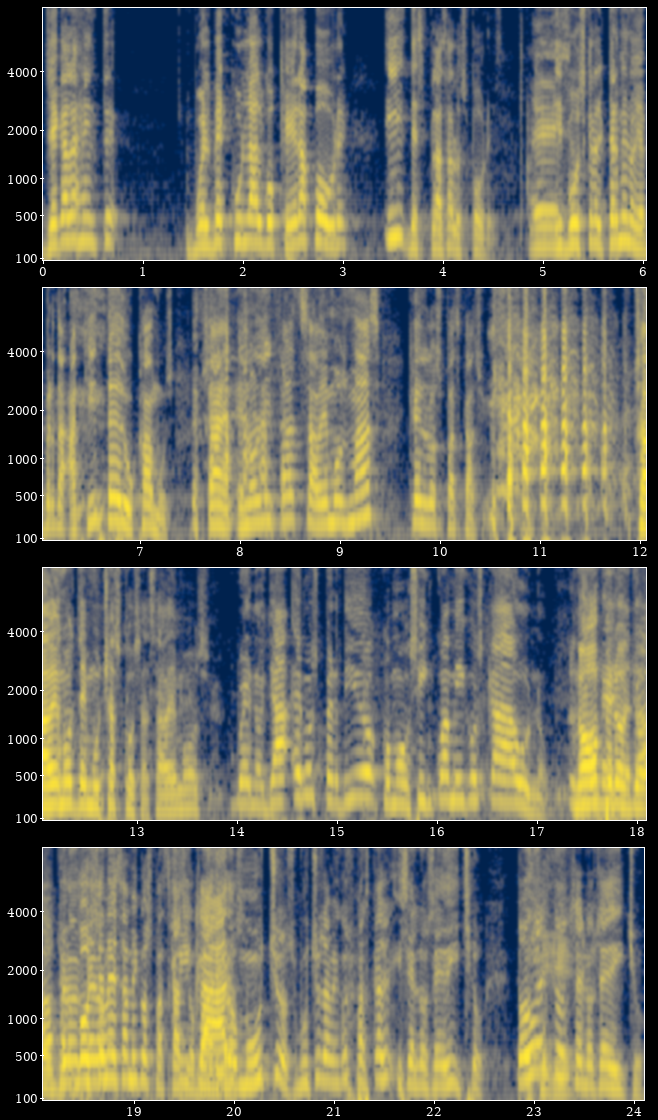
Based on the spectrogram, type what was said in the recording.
Llega la gente, vuelve cool algo que era pobre y desplaza a los pobres. Y buscan el término y es verdad, aquí te educamos. O sea, en, en OnlyFans sabemos más que en los pascasios. sabemos de muchas cosas, sabemos... Bueno, ya hemos perdido como cinco amigos cada uno. No, pero eso, yo, ¿no? yo- vos tenés amigos pascasios. Sí, claro, varios. muchos, muchos amigos pascasios y se los he dicho. Todo Sí. esto se los he dicho.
